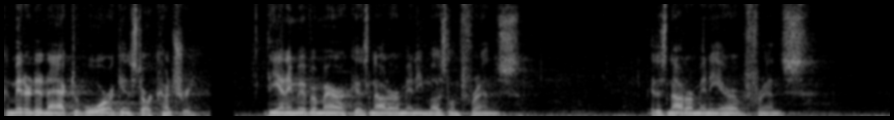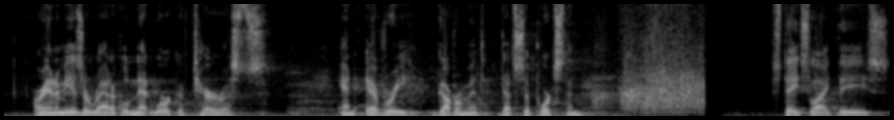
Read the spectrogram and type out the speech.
committed an act of war against our country. The enemy of America is not our many Muslim friends. It is not our many Arab friends. Our enemy is a radical network of terrorists and every government that supports them. States like these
